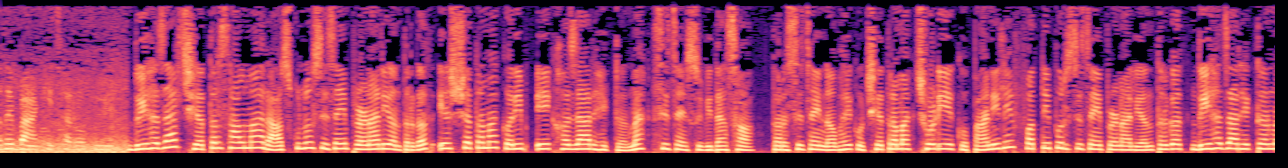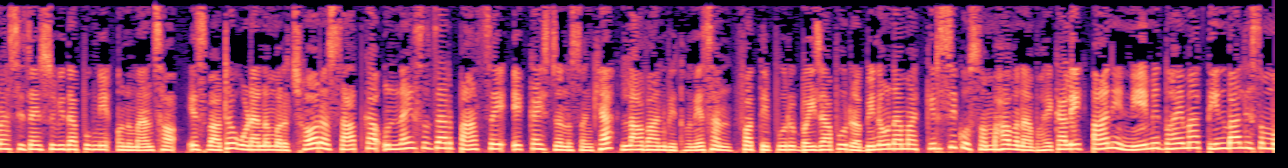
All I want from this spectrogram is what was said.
अझै बाँकी छ रोप्ने। दुई हजार छिहत्तर सालमा राजकुलो सिंचाई प्रणाली अन्तर्गत यस क्षेत्रमा करिब एक हजार हेक्टरमा सिंचाई सुविधा छ। तर सिंचाई नभएको क्षेत्रमा छोडिएको पानीले फतेपुर सिंचाई प्रणाली अन्तर्गत दुई हजार हेक्टरमा सिंचाई सुविधा पुग्ने अनुमान छ। यसबाट वडा नम्बर छ र सातका उन्नाइस हजार पाँच सय एक्काइस जनसंख्या लाभान्वित हुनेछन्। फतेपुर बैजापुर र बिनौनामा कृषिको सम्भावना भएकाले पानी नियमित भएमा तीन बालीसम्म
